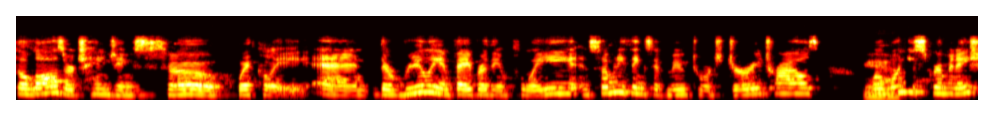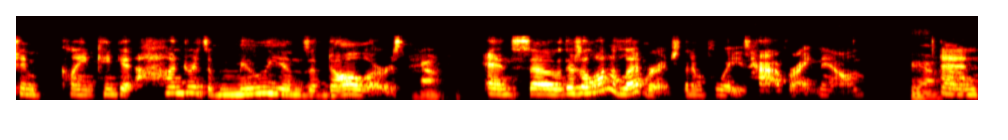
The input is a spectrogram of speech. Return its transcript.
the laws are changing so quickly and they're really in favor of the employee. And so many things have moved towards jury trials yeah. where one discrimination claim can get hundreds of millions of dollars. Yeah. And so there's a lot of leverage that employees have right now. Yeah. And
